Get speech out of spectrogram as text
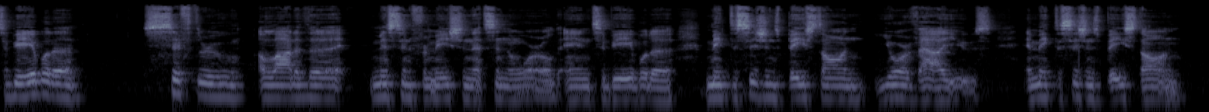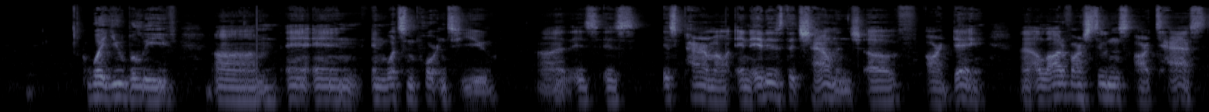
to be able to sift through a lot of the misinformation that's in the world and to be able to make decisions based on your values and make decisions based on what you believe um, and, and, and what's important to you uh, is is is paramount, and it is the challenge of our day. Uh, a lot of our students are tasked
